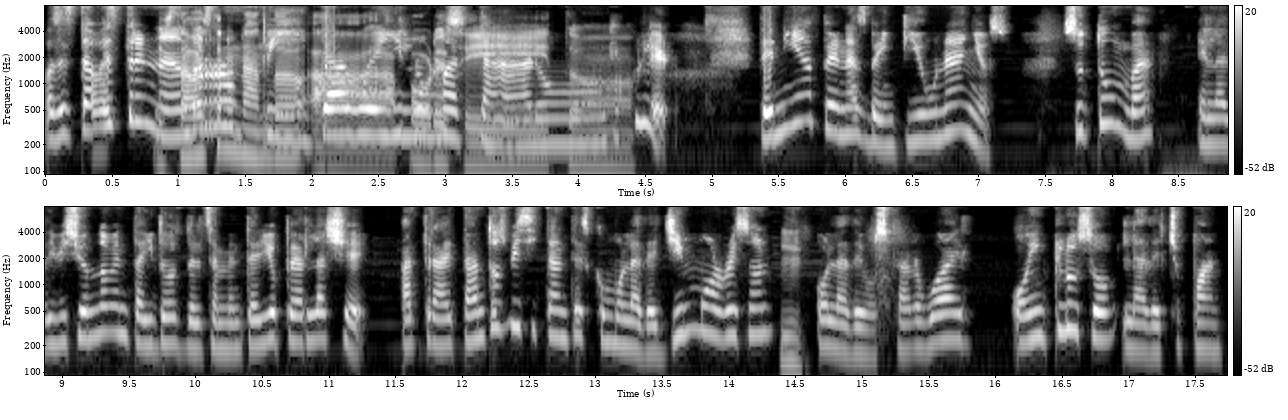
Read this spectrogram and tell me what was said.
O sea, estaba estrenando, ropita, güey, y lo mataron. Qué culero. Tenía apenas 21 años. Su tumba, en la división 92 del cementerio Père Lachaise, atrae tantos visitantes como la de Jim Morrison mm. o la de Oscar Wilde, o incluso la de Chopin.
